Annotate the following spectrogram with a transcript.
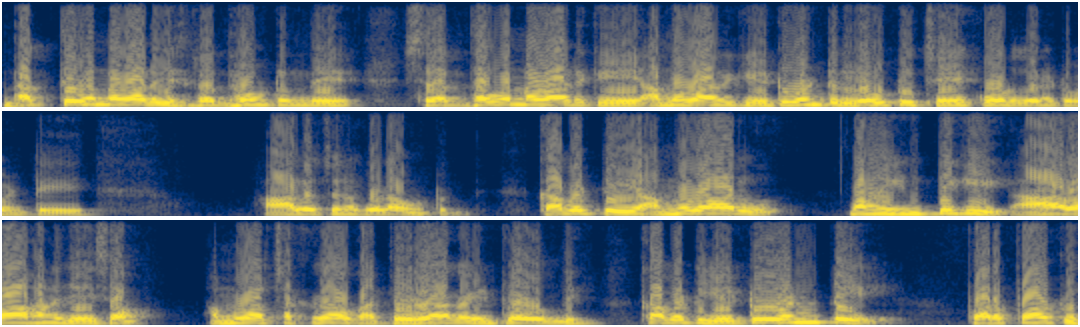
భక్తి ఉన్నవాడికి శ్రద్ధ ఉంటుంది. శ్రద్ధ ఉన్నవాడికి అమ్మవారికి ఎటువంటి లోటు చేయకూడదు అనేటువంటి ఆలోచన కూడా ఉంటుంది. కాబట్టి అమ్మవారు మనం ఇంటికి ఆవాహన చేశాం. అమ్మవారు చక్కగా ఒక అతిథిలాగా ఇంట్లో ఉంది. కాబట్టి ఎటువంటి పొరపాట్లు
